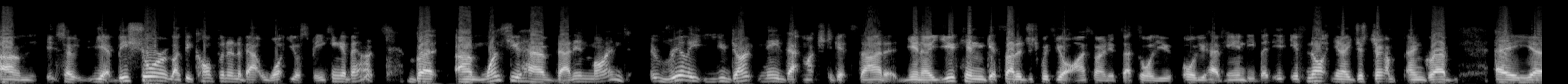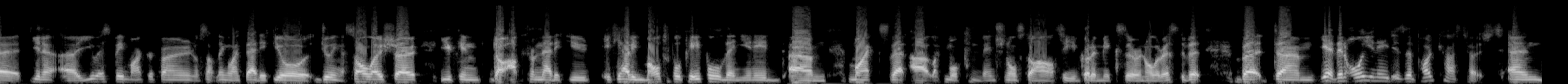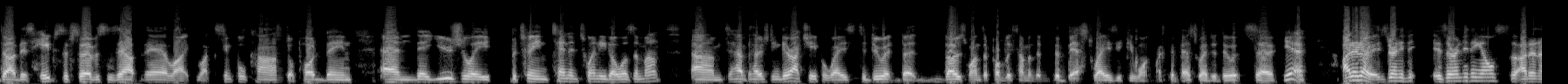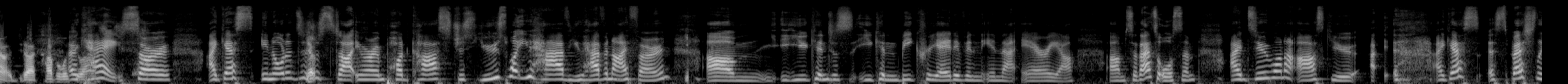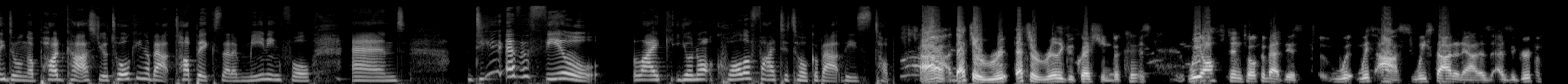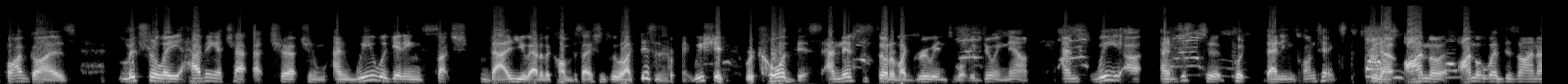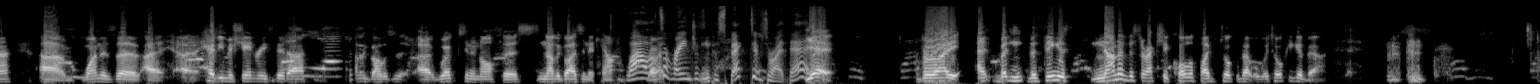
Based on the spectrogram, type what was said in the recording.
um, so yeah, be sure, like, be confident about what you're speaking about. But um, once you have that in mind, really you don't need that much to get started. You know, you can get started just with your iPhone if that's all you all you have handy. But if not, you know, just jump and grab a uh, you know a USB microphone or something like that. If you're doing a solo show, you can go up from that. If you if you're having multiple people, then you need um, mics that are like more conventional style. So you've got a mixer and all the rest of it. But um, yeah, then all you need is a podcast host, and uh, there's heaps of services out there like like Simplecast or Podbean, and they're usually between ten and twenty dollars a month um, to have the hosting. There are cheaper ways to do it, but those ones are probably some of the, the best ways if you want like the best way to do it. So yeah, I don't know. Is there anything? Is there anything else? I don't know. Did I cover what okay, you asked? Okay, so I guess in order to yep. just start your own podcast, just use what you have. You have an iPhone. Um, you can just you can be creative in in that area. Um, so that's awesome. I do want to ask you. I, I guess especially doing a podcast, you're talking about topics that are meaningful, and do you ever feel like you're not qualified to talk about these topics? Uh, that's a re- that's a really good question because we often talk about this w- with us. We started out as, as a group of five guys, literally having a chat at church, and, and we were getting such value out of the conversations. We were like, "This is great. We should record this," and this sort of like grew into what we're doing now and we are, and just to put that in context, you know, I'm a I'm a web designer. Um, one is a, a, a, heavy machinery fitter. Another guy was, uh, works in an office. Another guy's an accountant. Wow, that's right? a range of perspectives right there. Yeah, variety. And, but the thing is, none of us are actually qualified to talk about what we're talking about.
